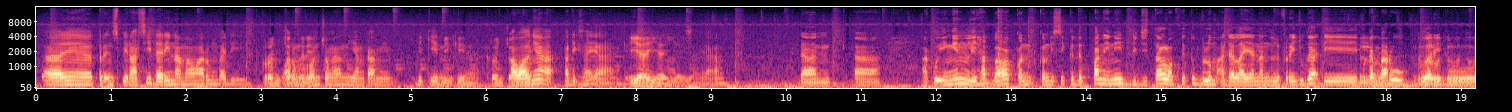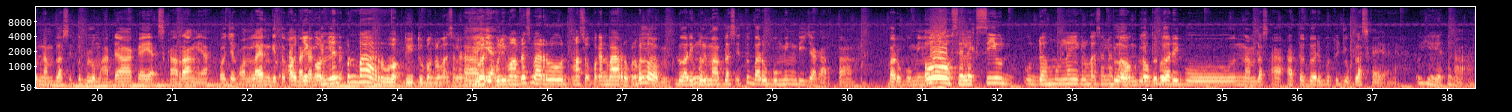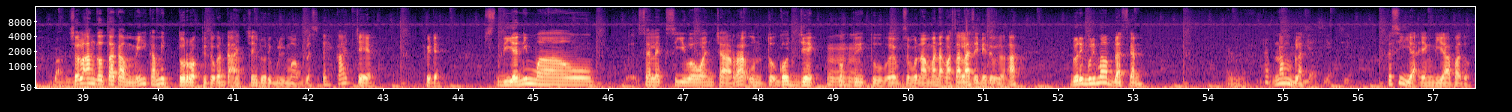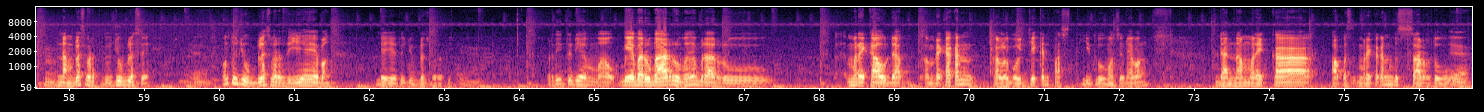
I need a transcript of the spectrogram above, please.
eh, terinspirasi dari nama warung tadi Keroncong warung tadi. keroncongan yang kami bikin, bikin gitu ya. keroncong. awalnya adik saya gitu. Iya iya iya. Iya. saya dan eh, aku ingin lihat bahwa kon- kondisi ke depan ini digital waktu itu belum ada layanan delivery juga di Belum. Pekanbaru Betul, betul, 2016 itu belum ada kayak sekarang ya ojek online gitu Ojek online gitu. pun baru waktu itu bang kalau nggak salah. Ah, iya. 2015 baru masuk Pekanbaru kalau belum salah. 2015 itu baru booming di Jakarta baru booming Oh seleksi ud- udah mulai kalau nggak salah belum Pak, itu Oktober. 2016 a- atau 2017 kayaknya Oh iya ya tuh. nah, baru Soalnya anggota kami, kami tur waktu itu kan ke Aceh 2015. Eh ke Aceh ya? Fit ya? Dia nih mau seleksi wawancara untuk Gojek Mhm. waktu itu. Eh, sebut nama enggak masalah sini sebut. Ah? 2015 kan? 16. Ke Siak yang dia apa tuh? Hmm. 16 berarti 17 ya? Ya, Oh 17 berarti. Iya ya, Bang. Iya iya 17 berarti. ya. Berarti itu dia mau ya baru-baru maksudnya baru mereka udah mereka kan kalau Gojek kan pasti itu maksudnya Bang dana mereka apa mereka kan besar tuh. ya.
